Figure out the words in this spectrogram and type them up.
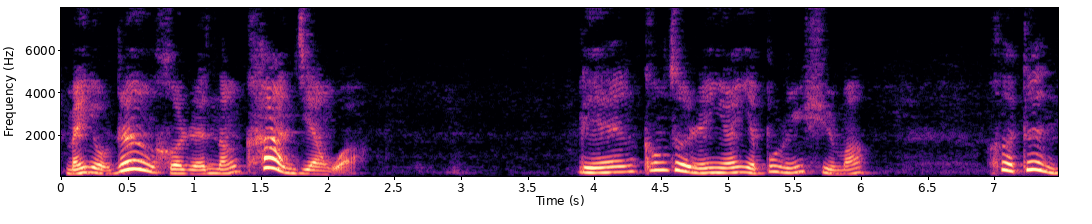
没有任何人能看见我？连工作人员也不允许吗？赫顿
